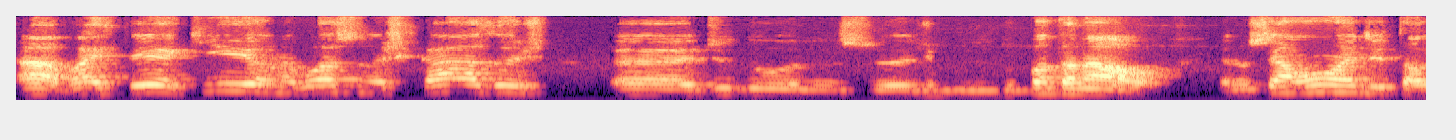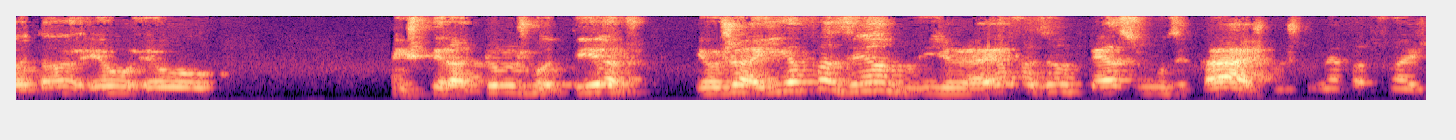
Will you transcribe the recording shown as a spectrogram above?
Ah, vai ter aqui um negócio nas casas é, de, do, de, do Pantanal, eu não sei aonde e tal. Então, eu, eu, inspirado pelos roteiros, eu já ia fazendo, e já ia fazendo peças musicais, com instrumentações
